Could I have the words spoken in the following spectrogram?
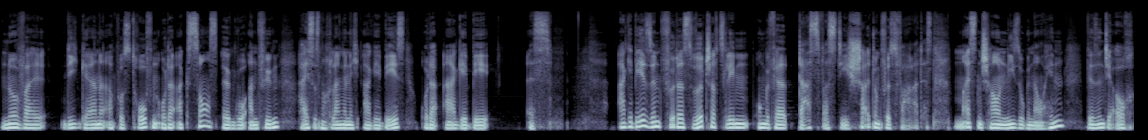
nur weil die gerne Apostrophen oder Accents irgendwo anfügen, heißt es noch lange nicht AGBs oder AGBs. AGB sind für das Wirtschaftsleben ungefähr das, was die Schaltung fürs Fahrrad ist. Meisten schauen nie so genau hin. Wir sind ja auch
